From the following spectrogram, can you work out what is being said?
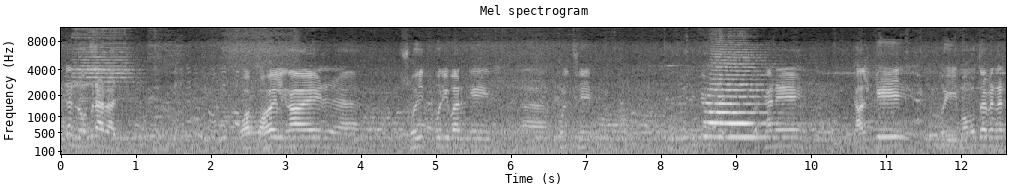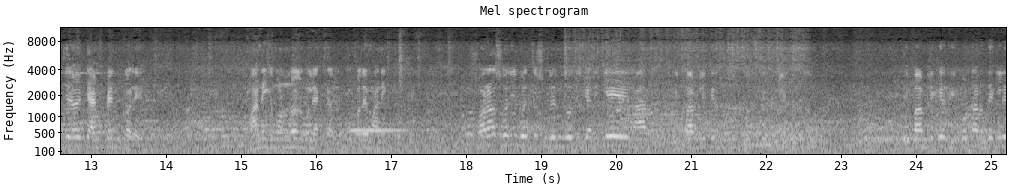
এটা নোংরা রাজ্য। পহেলগাঁয়ের শহীদ পরিবারকে বলছে ওখানে কালকে ওই মমতা ব্যানার্জির ওই ক্যাম্পেন করে, মানিক মণ্ডল বলে একটা লোক বলে মানিক। সরাসরি বলছে শুভেন্দু অধিকারীকে আর রিপাবলিকের মনুষ্যকে গুলি করতে। রিপাবলিকের রিপোর্টার দেখলে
